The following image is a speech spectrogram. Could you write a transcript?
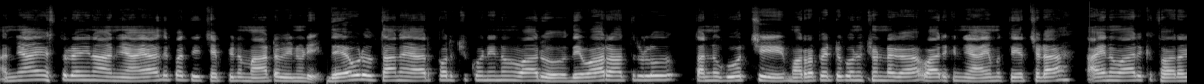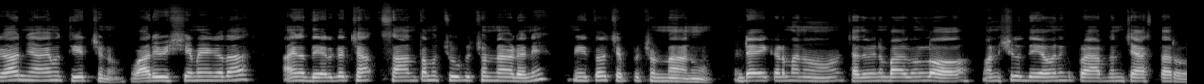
అన్యాయస్తుడైన ఆ న్యాయాధిపతి చెప్పిన మాట వినుడి. దేవుడు తాను ఏర్పరచుకుని వారు దివారాత్రులు తన్ను గూర్చి మొర్రపెట్టుకొనుచుండగా వారికి న్యాయము తీర్చడా? ఆయన వారికి త్వరగా న్యాయము తీర్చును. వారి విషయమే కదా ఆయన దీర్ఘ శాంతము చూపుచున్నాడని నీతో చెప్పుచున్నాను. అంటే ఇక్కడ మనం చదివిన భాగంలో మనుషులు దేవునికి ప్రార్థన చేస్తారు.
